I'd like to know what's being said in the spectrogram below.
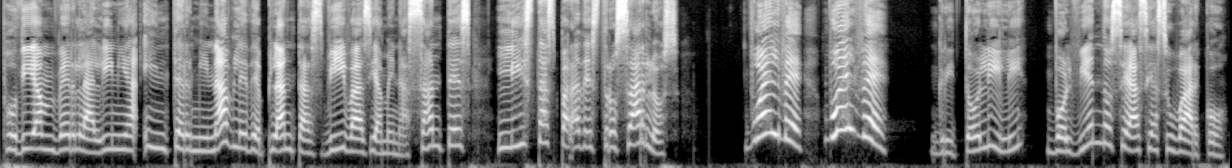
Podían ver la línea interminable de plantas vivas y amenazantes listas para destrozarlos. ¡Vuelve! ¡Vuelve! gritó Lily, volviéndose hacia su barco.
